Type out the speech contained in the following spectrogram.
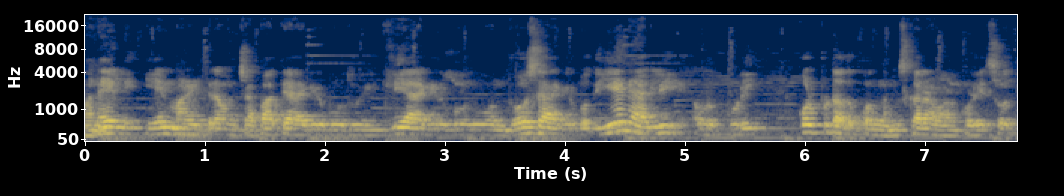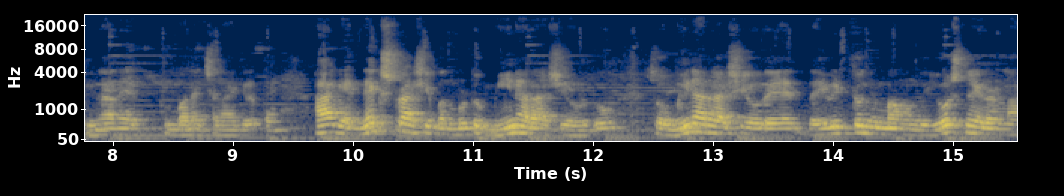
ಮನೆಯಲ್ಲಿ ಏನು ಮಾಡಿರ್ತೀರ? ಒಂದು ಚಪಾತಿ ಆಗಿರ್ಬೋದು, ಇಡ್ಲಿ ಆಗಿರ್ಬೋದು, ಒಂದು ದೋಸೆ ಆಗಿರ್ಬೋದು, ಏನೇ ಆಗಲಿ ಅವ್ರಿಗೆ ಕೊಡಿ. ಕೊಟ್ಬಿಟ್ಟು ಅದಕ್ಕೊಂದು ನಮಸ್ಕಾರ ಮಾಡ್ಕೊಳ್ಳಿ. ಸೊ ದಿನಾನೇ ತುಂಬಾ ಚೆನ್ನಾಗಿರುತ್ತೆ. ಹಾಗೆ ನೆಕ್ಸ್ಟ್ ರಾಶಿ ಬಂದ್ಬಿಟ್ಟು ಮೀನ ರಾಶಿಯವ್ರದ್ದು ಸೊ ಮೀನ ರಾಶಿಯವರೇ ದಯವಿಟ್ಟು ನಿಮ್ಮ ಒಂದು ಯೋಚನೆಗಳನ್ನ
